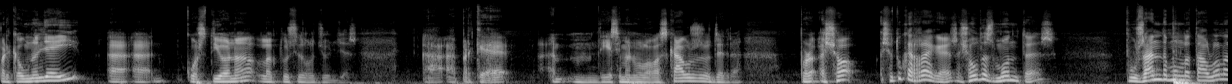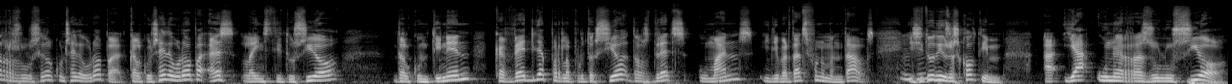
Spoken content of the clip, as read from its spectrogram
perquè una llei eh, eh, qüestiona l'actuació dels jutges. Eh, eh, perquè, eh, diguéssim, anul·la les causes, etc. Però això, això tu carregues, això ho desmuntes, posant damunt la taula la resolució del Consell d'Europa, que el Consell d'Europa és la institució del continent que vetlla per la protecció dels drets humans i llibertats fonamentals. Uh -huh. I si tu dius, escolti'm, uh, hi ha una resolució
